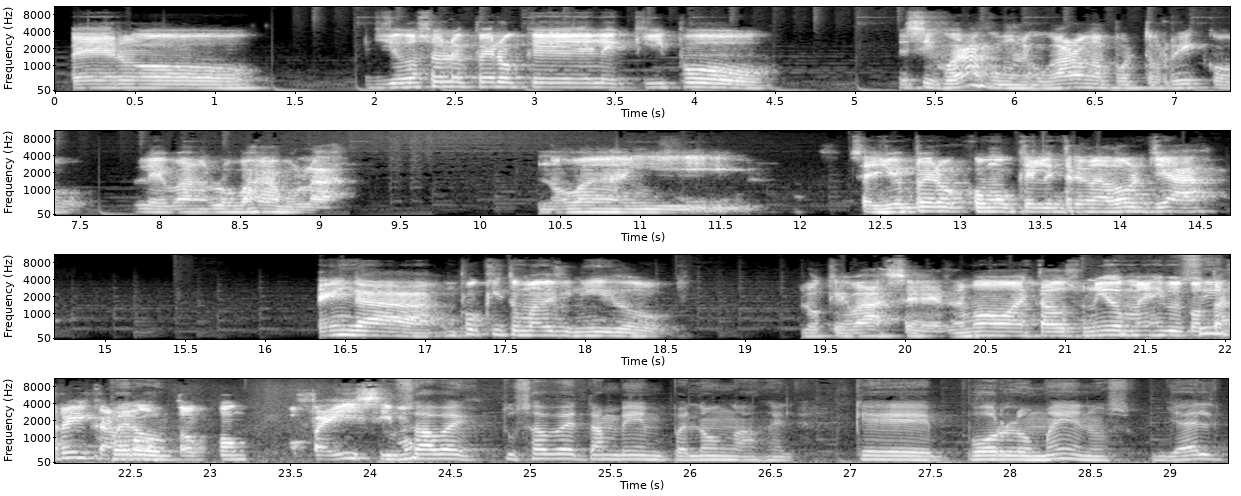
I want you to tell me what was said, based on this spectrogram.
Pero yo solo espero que el equipo, si juegan como le jugaron a Puerto Rico, le van, lo van a volar. No van a ir. O sea, yo espero como que el entrenador ya tenga un poquito más definido lo que va a hacer. Tenemos a Estados Unidos, México y Costa Rica, pero tocó feísimo. Tú sabes, tú sabes también, perdón Ángel, que por lo menos ya él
